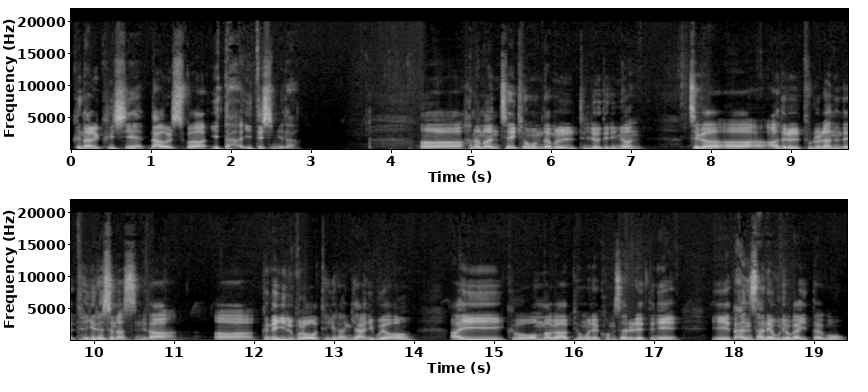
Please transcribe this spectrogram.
그날 그 시에 낳을 수가 있다 이 뜻입니다. 어, 하나만 제 경험담을 들려드리면 제가 어, 아들을 둘을 낳는데 태길해서 낳습니다. 어, 근데 일부러 태길한 게 아니고요. 아이 그 엄마가 병원에 검사를 했더니 이 난산의 우려가 있다고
